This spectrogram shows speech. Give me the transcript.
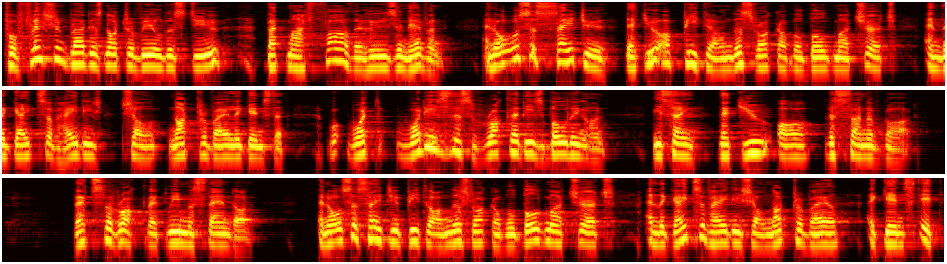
For flesh and blood has not revealed this to you, but my Father who is in heaven. And I also say to you that you are Peter, on this rock I will build my church, and the gates of Hades shall not prevail against it. What, what is this rock that he's building on? He's saying that you are the Son of God. That's the rock that we must stand on. And also say to you, Peter, on this rock I will build my church, and the gates of Hades shall not prevail against it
